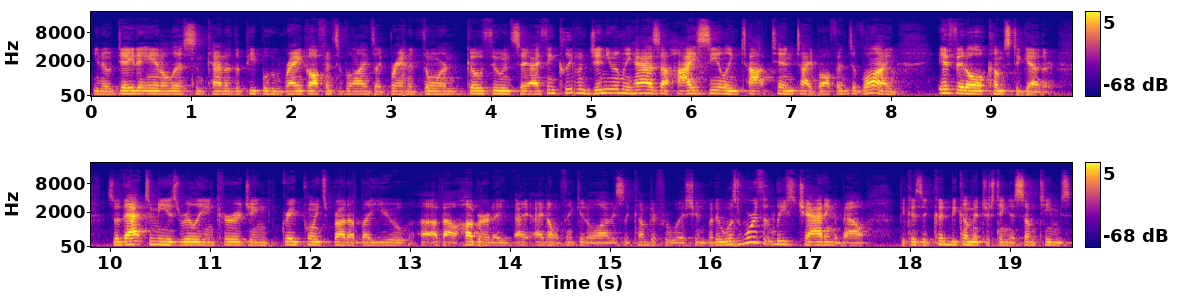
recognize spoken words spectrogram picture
you know data analysts and kind of the people who rank offensive lines like Brandon Thorn go through and say I think Cleveland genuinely has a high ceiling top ten type offensive line if it all comes together. So that to me is really encouraging. Great points brought up by you uh, about Hubbard. I, I, I, don't think it'll obviously come to fruition, but it was worth at least chatting about because it could become interesting as some teams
